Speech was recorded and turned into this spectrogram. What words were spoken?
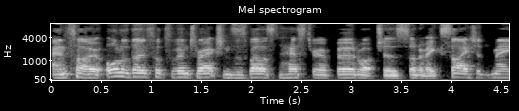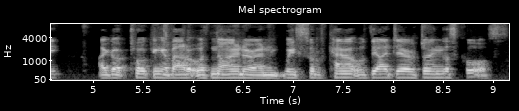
and so all of those sorts of interactions, as well as the history of bird watchers, sort of excited me. I got talking about it with Nona, and we sort of came up with the idea of doing this course.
